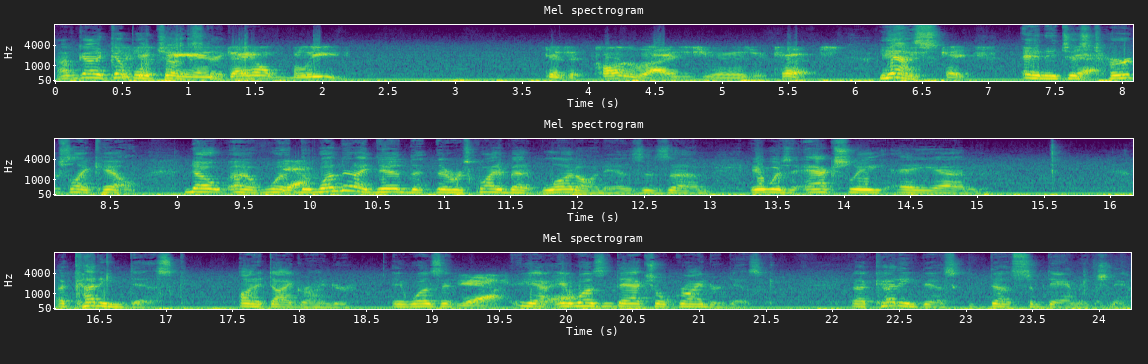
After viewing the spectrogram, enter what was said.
I've got a couple of chunks. is they don't bleed because it cauterizes you as it cuts. It Yes. and it just Yeah. hurts like hell. No, uh, what, Yeah. the one that I did that there was quite a bit of blood on is is um, it was actually a um, a cutting disc on a die grinder. It wasn't. Yeah, Yeah, yeah. it wasn't the actual grinder disc. A cutting disc does some damage now.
